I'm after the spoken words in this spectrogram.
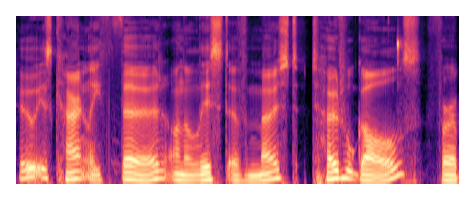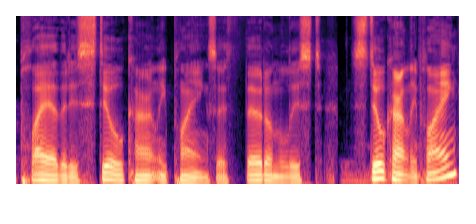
Who is currently third on the list of most total goals for a player that is still currently playing? So, third on the list, still currently playing.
